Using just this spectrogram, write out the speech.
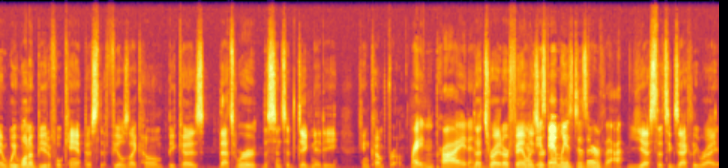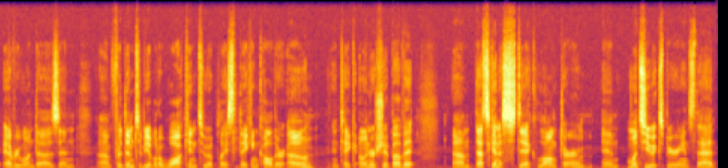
And we want a beautiful campus that feels like home because that's where the sense of dignity can come from. right, and pride. And That's right. Our yeah, families these are families deserve that. Yes, that's exactly right. Everyone does. And um, for them to be able to walk into a place that they can call their own and take ownership of it, um, that's going to stick long term. And once you experience that,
